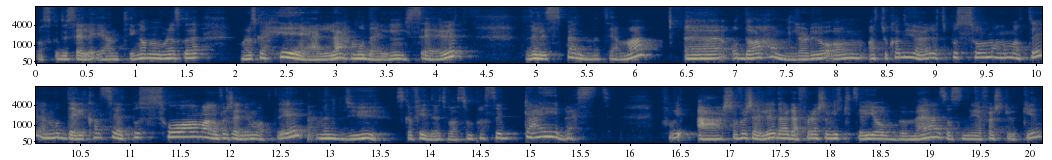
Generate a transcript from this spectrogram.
hva skal du selge én ting av, men hvordan skal, det, hvordan skal, hele modellen se ut? Et veldig spennende tema. Uh, og da handler det jo om at du kan gjøre dette på så mange måter. En modell kan se ut på så mange forskjellige måter, men du skal finne ut hva som passer deg best. For vi er så forskjellige. Det er derfor det er så viktig å jobbe med, sånn som vi gjør første uken.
